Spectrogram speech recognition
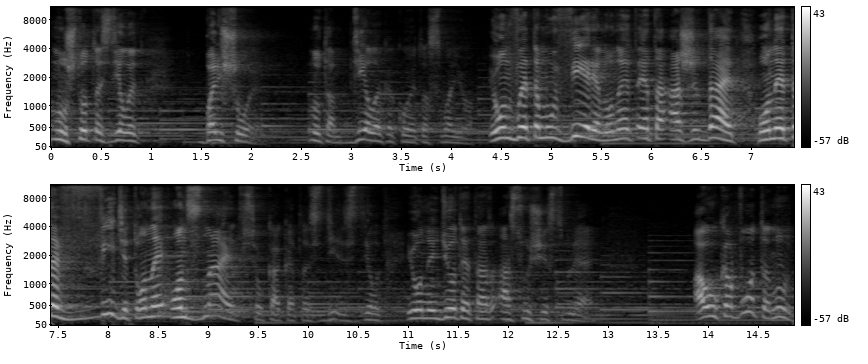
ну, что-то сделать большое, ну, там, дело какое-то свое. И он в этом уверен, он это, это ожидает, он это видит, он, он знает все, как это сделать, и он идет это осуществляет. А у кого-то, ну,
